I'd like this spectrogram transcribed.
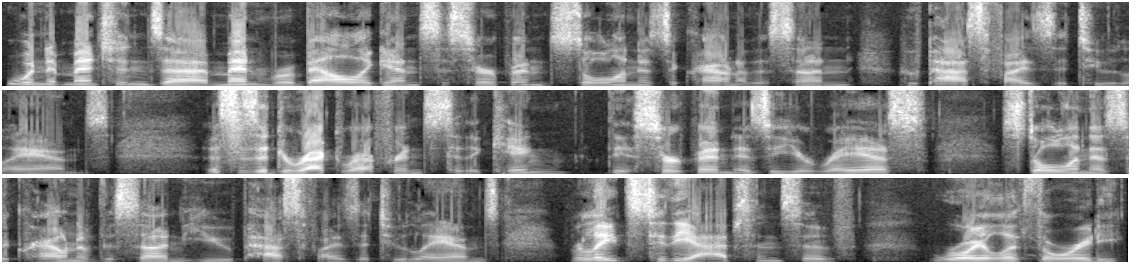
when it mentions uh, men rebel against the serpent, stolen is the crown of the sun, who pacifies the two lands. This is a direct reference to the king. The serpent is the Uraeus, stolen is the crown of the sun, who pacifies the two lands, relates to the absence of royal authority.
